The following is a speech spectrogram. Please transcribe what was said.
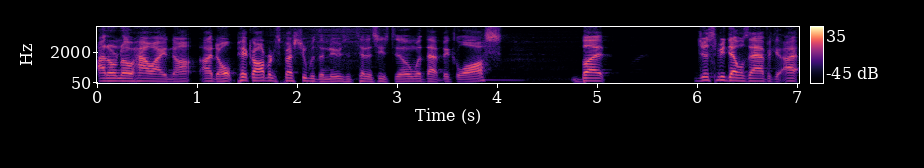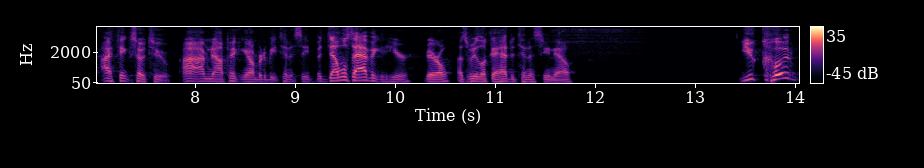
I don't know how I not I don't pick Auburn, especially with the news that Tennessee's dealing with that big loss. But just to be devil's advocate, I, I think so too. I, I'm now picking Auburn to beat Tennessee. But devil's advocate here, Darrell, as we look ahead to Tennessee now, you could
